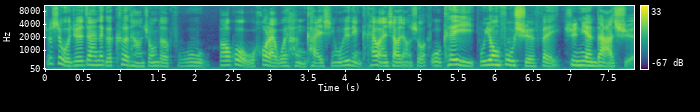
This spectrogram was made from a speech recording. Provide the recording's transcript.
就是我觉得在那个课堂中的服务，包括我后来我也很开心，我有点开玩笑讲说，我可以不用付学费去念大学，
